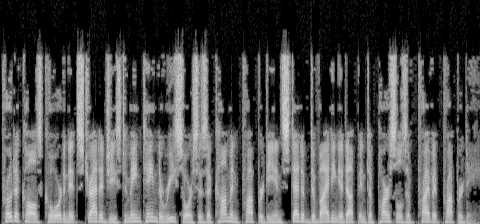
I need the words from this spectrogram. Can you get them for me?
protocols coordinate strategies to maintain the resource as a common property instead of dividing it up into parcels of private property.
